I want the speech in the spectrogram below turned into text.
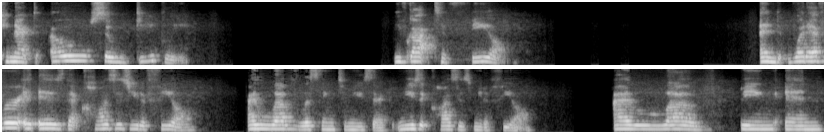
Connect oh so deeply. You've got to feel. And whatever it is that causes you to feel, I love listening to music. Music causes me to feel. I love being in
